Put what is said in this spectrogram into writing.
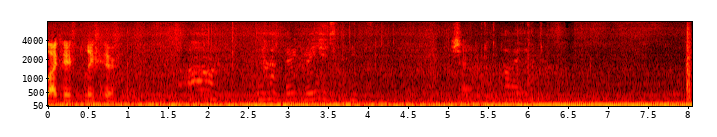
Like live here? Oh, very great. So, How are you?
